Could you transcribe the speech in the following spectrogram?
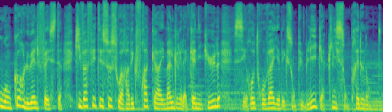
ou encore le Hellfest, qui va fêter ce soir avec fracas et malgré la canicule, ses retrouvailles avec son public à Clisson, près de Nantes.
